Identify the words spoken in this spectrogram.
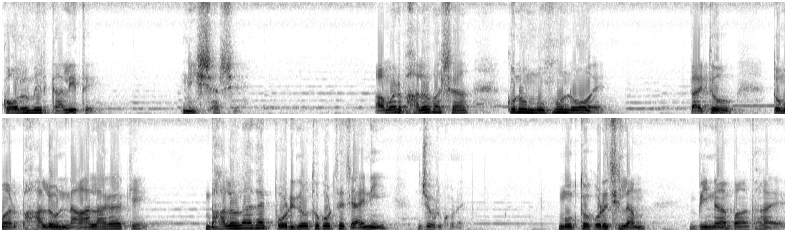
কলমের কালিতে, নিঃশ্বাসে। আমার ভালোবাসা কোনো মোহ নয়। তাই তো তোমার ভালো না লাগাকে ভালো লাগায় পরিণত করতে চাইনি জোর করে। মুক্ত করেছিলাম বিনা বাধায়।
